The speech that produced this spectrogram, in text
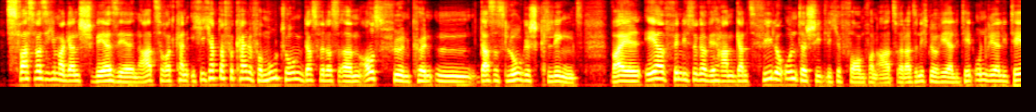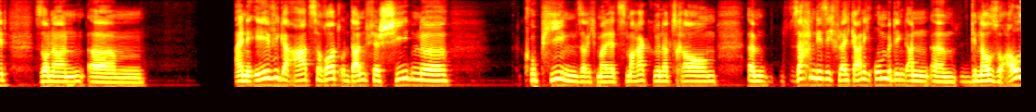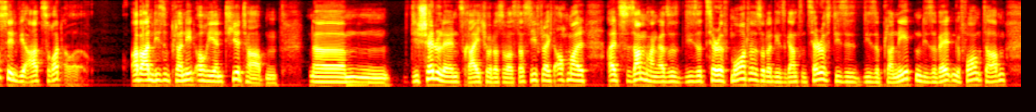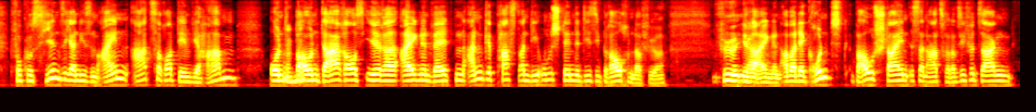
Das ist was, was ich immer ganz schwer sehe. In Azeroth kann ich, ich habe dafür keine Vermutung, dass wir das ähm, ausführen könnten, dass es logisch klingt. Weil eher finde ich sogar, wir haben ganz viele unterschiedliche Formen von Azeroth. Also nicht nur Realität, Unrealität, sondern ähm, eine ewige Azeroth und dann verschiedene Kopien, sag ich mal jetzt, Smaragdgrüner Traum, ähm, Sachen, die sich vielleicht gar nicht unbedingt an ähm, genauso aussehen wie Azeroth, aber an diesem Planet orientiert haben. Ähm, die Shadowlands-Reiche oder sowas, dass sie vielleicht auch mal als Zusammenhang, also diese Seraph Mortals oder diese ganzen Seraphs, diese, diese Planeten, diese Welten geformt haben, fokussieren sich an diesem einen Azeroth, den wir haben und mhm. bauen daraus ihre eigenen Welten angepasst an die Umstände, die sie brauchen dafür für ihre ja. eigenen. Aber der Grundbaustein ist ein Azeroth. Also ich würde sagen,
